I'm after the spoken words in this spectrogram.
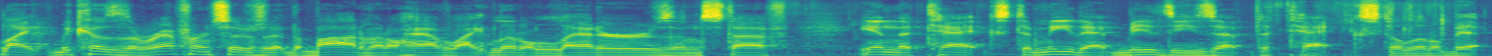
like, because the references at the bottom, it'll have like little letters and stuff in the text. To me, that busies up the text a little bit.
